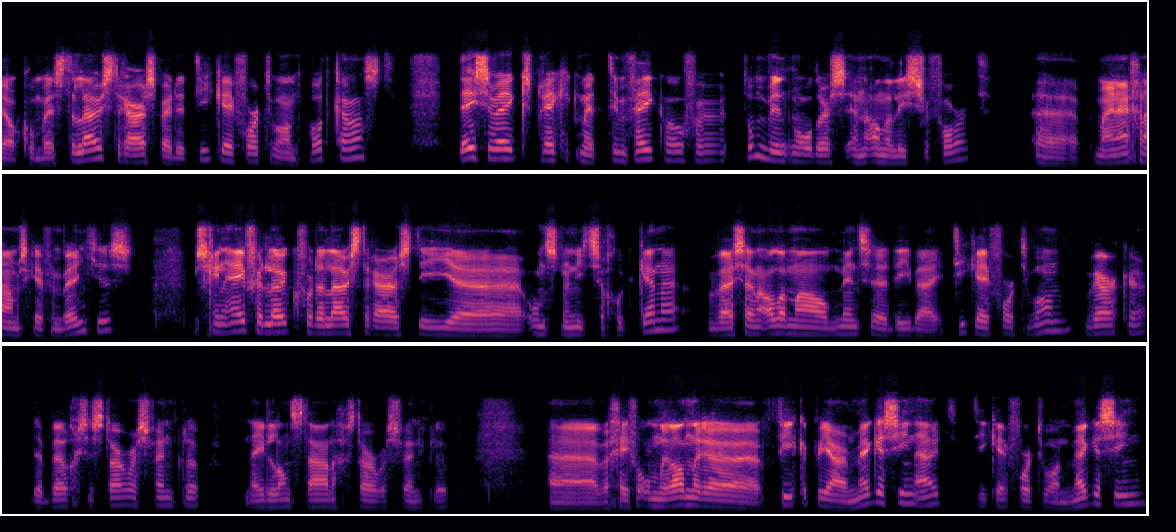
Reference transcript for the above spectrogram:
Welkom beste luisteraars bij de TK41 podcast. Deze week spreek ik met Tim Veekhoven, Tom Windmolders en Annelies Chevort. Uh, mijn eigen naam is Kevin Bentjes. Misschien even leuk voor de luisteraars die uh, ons nog niet zo goed kennen. Wij zijn allemaal mensen die bij TK41 werken, de Belgische Star Wars fanclub, Nederlandstalige Star Wars fanclub. Uh, we geven onder andere vier keer per jaar een magazine uit, TK41 Magazine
